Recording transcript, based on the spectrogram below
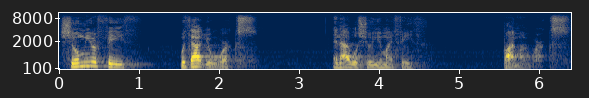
Show me your faith without your works, and I will show you my faith by my works.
